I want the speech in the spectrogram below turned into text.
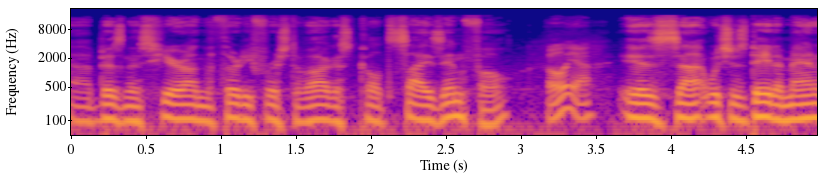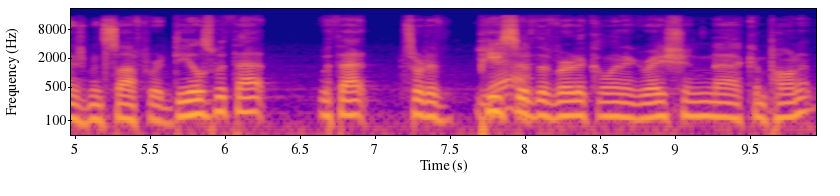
uh, business here on the 31st of August called Size Info, Oh yeah, is uh, which is data management software. It deals with that with that sort of piece Yeah. of the vertical integration uh, component,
